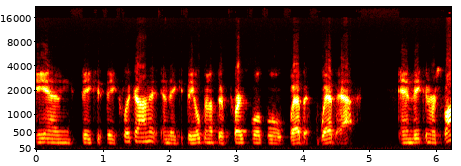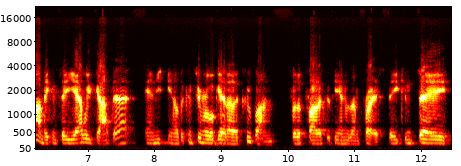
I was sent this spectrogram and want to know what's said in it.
and they they click on it, and they they open up their Price Local web web app, and they can respond. They can say, "Yeah, we've got that," and you know the consumer will get a coupon for the product at the Amazon price. They can say,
